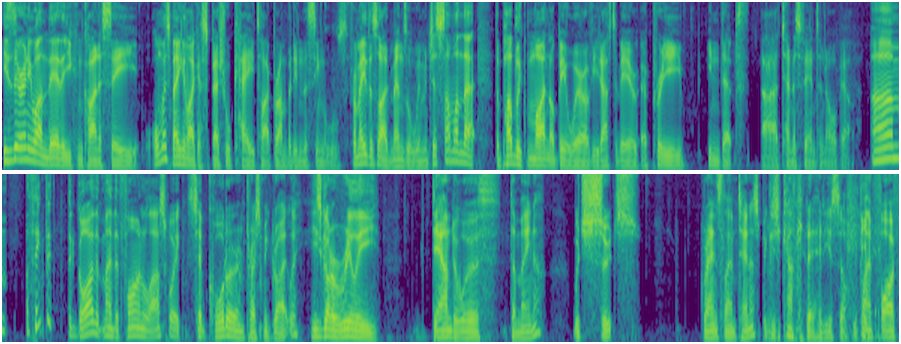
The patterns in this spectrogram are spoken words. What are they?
is there anyone there that you can kind of see almost making like a special K type run, but in the singles from either side, men's or women? Just someone that the public might not be aware of. You'd have to be a, a pretty in depth uh, tennis fan to know about. Um, I think the, the guy that made the final last week, Seb Korda, impressed me greatly. He's got a really down to earth demeanour, which suits Grand Slam tennis because you can't get ahead of yourself. You're playing five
